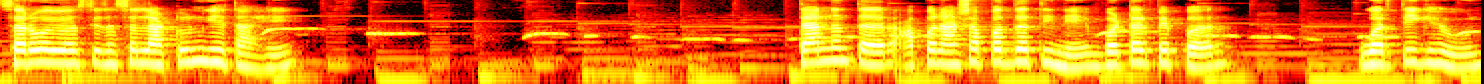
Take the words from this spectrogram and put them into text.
सर्व व्यवस्थित असं लाटून घेत आहे. त्यानंतर आपण अशा पद्धतीने बटर पेपर वरती घेऊन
